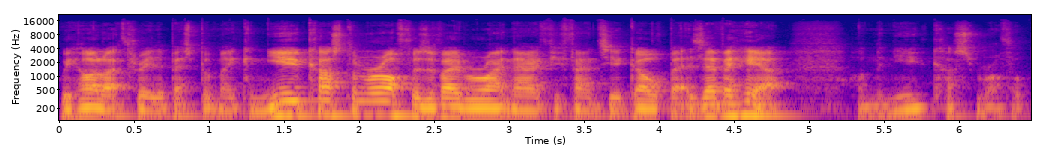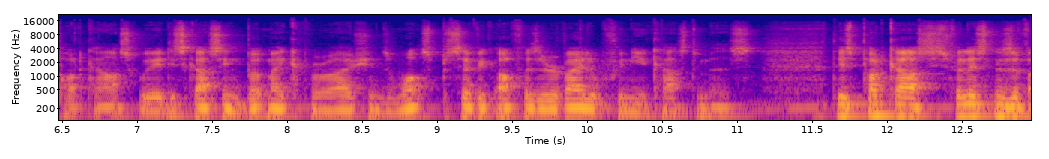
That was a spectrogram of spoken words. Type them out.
we highlight three of the best bookmaker new customer offers available right now if you fancy a golf bet. As ever, here on the new customer offer podcast, we're discussing bookmaker promotions and what specific offers are available for new customers. This podcast is for listeners of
